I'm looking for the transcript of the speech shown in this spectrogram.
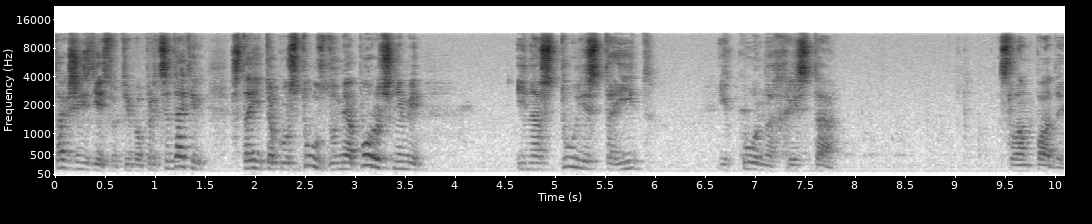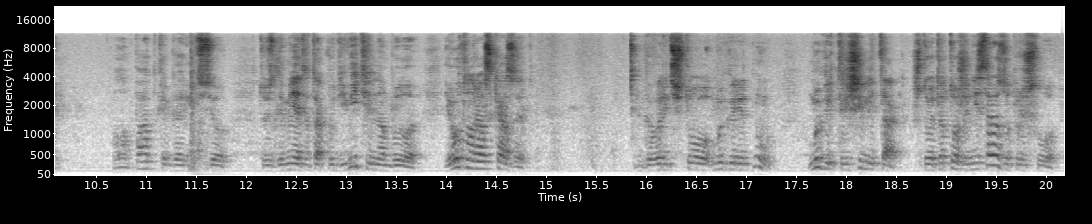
Также и здесь, вот типа председатель, стоит такой стул с двумя поручнями, и на стуле стоит икона Христа с лампадой. Лампадка горит, все. То есть для меня это так удивительно было. И вот он рассказывает, говорит, что мы, говорит, ну, мы, говорит, решили так, что это тоже не сразу пришло.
